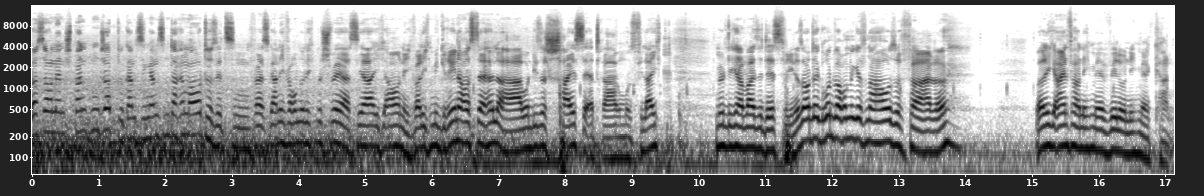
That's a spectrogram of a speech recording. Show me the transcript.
Du hast doch einen entspannten Job. Du kannst den ganzen Tag im Auto sitzen. Ich weiß gar nicht, warum du dich beschwerst. Ja, ich auch nicht, weil ich Migräne aus der Hölle habe und diese Scheiße ertragen muss. Vielleicht möglicherweise deswegen. Das ist auch der Grund, warum ich jetzt nach Hause fahre. Weil ich einfach nicht mehr will und nicht mehr kann.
